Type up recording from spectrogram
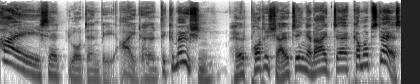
Why, said Lord Denby, I'd heard the commotion, heard Potter shouting, and I'd uh, come upstairs.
